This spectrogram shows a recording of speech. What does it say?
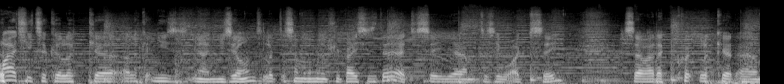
I actually took a look uh, a look at New, Z- you know, New Zealand. Looked at some of the military bases there to see um, to see what I could see. So I had a quick look at um,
